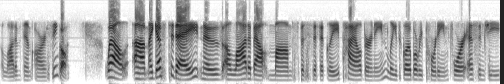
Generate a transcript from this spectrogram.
a lot of them are single. Well, um, my guest today knows a lot about moms specifically. Payal Burning leads global reporting for SMG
